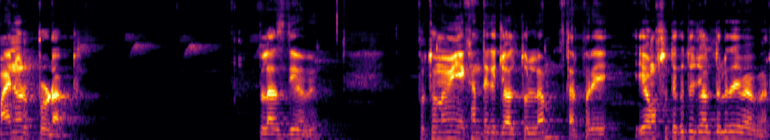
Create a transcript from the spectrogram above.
মাইনর প্রোডাক্ট প্লাস দিয়ে হবে। প্রথমে আমি এখান থেকে জল তুললাম, তারপরে এই অংশ থেকে তো জল তুলে দেবে আবার।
